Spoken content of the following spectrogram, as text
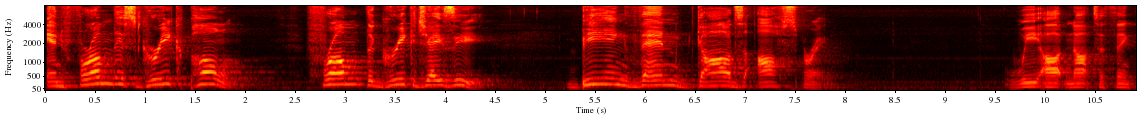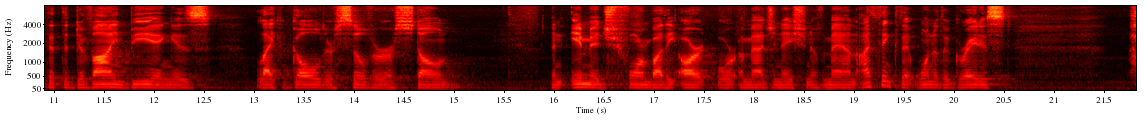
And from this Greek poem, from the Greek Jay Z, being then God's offspring, we ought not to think that the divine being is like gold or silver or stone, an image formed by the art or imagination of man. I think that one of the greatest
